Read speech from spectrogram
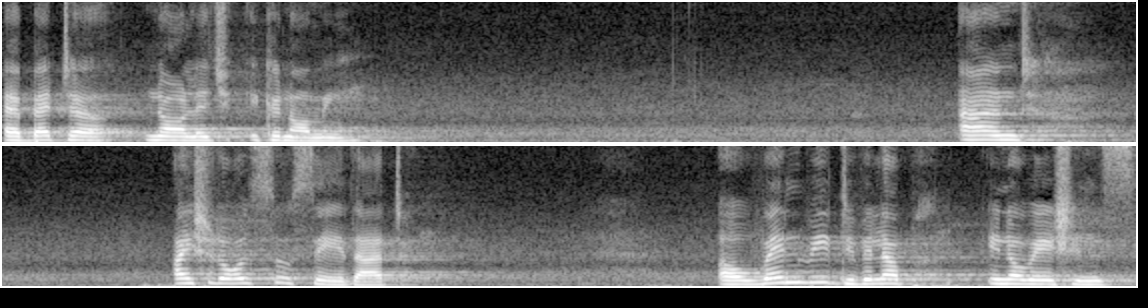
a better knowledge economy. And I should also say that uh, when we develop innovations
